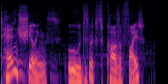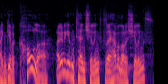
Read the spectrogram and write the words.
10 shillings. Ooh, this would cause a fight. I can give a cola. I'm going to give him 10 shillings because I have a lot of shillings.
